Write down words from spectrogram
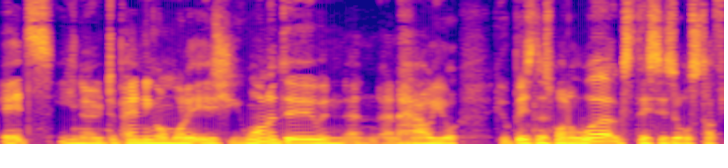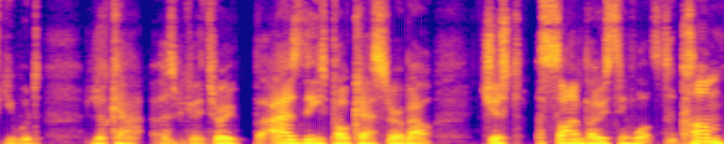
It's, you know, depending on what it is you want to do and, and, and how your, your business model works, this is all stuff you would look at as we go through. But as these podcasts are about just signposting what's to come,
